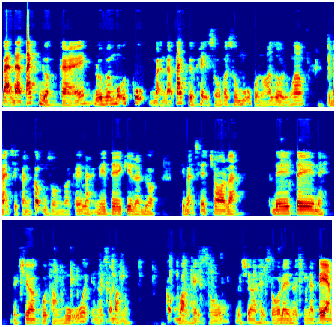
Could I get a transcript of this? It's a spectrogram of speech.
bạn đã tách được cái đối với mỗi cụm bạn đã tách được hệ số và số mũ của nó rồi đúng không? Thì bạn chỉ cần cộng dồn vào cái mảng dt kia là được. Thì bạn sẽ cho là dt này được chưa? Của thằng mũ ấy nó sẽ bằng cộng bằng hệ số được chưa? Hệ số đây nó chính là ten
